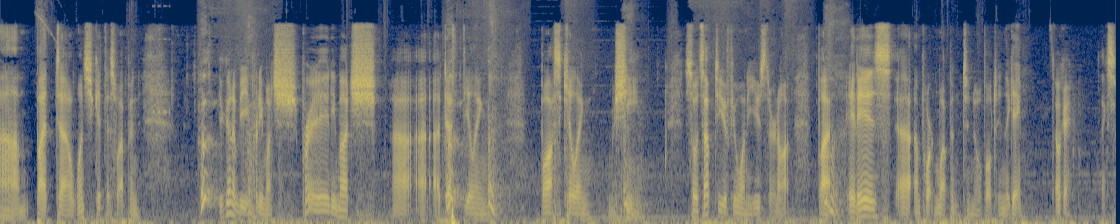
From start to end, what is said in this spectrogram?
Um, but uh, once you get this weapon, you're going to be pretty much, pretty much uh, a death-dealing, boss-killing machine. So it's up to you if you want to use it or not. But mm-hmm. it is an important weapon to know about in the game. Okay, thanks.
